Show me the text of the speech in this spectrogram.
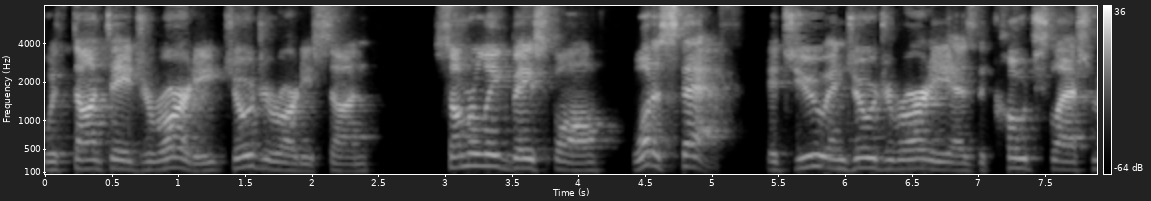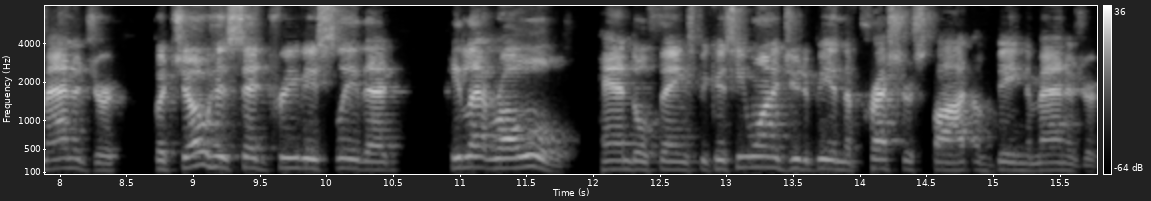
with Dante Girardi, Joe Girardi's son. Summer League Baseball. What a staff! It's you and Joe Girardi as the coach slash manager. But Joe has said previously that he let Raul handle things because he wanted you to be in the pressure spot of being the manager.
